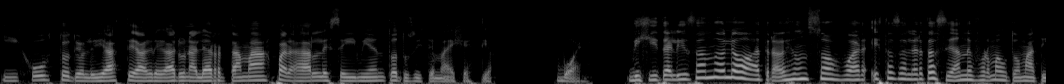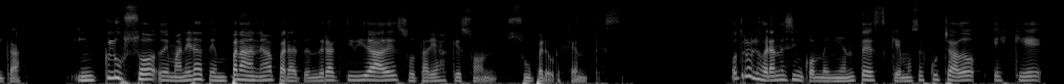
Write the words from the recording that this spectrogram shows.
y justo te olvidaste de agregar una alerta más para darle seguimiento a tu sistema de gestión. Bueno, digitalizándolo a través de un software, estas alertas se dan de forma automática, incluso de manera temprana para atender actividades o tareas que son súper urgentes. Otro de los grandes inconvenientes que hemos escuchado es que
